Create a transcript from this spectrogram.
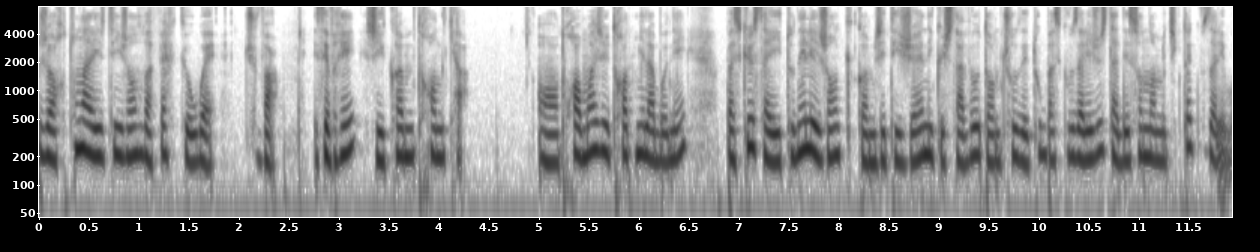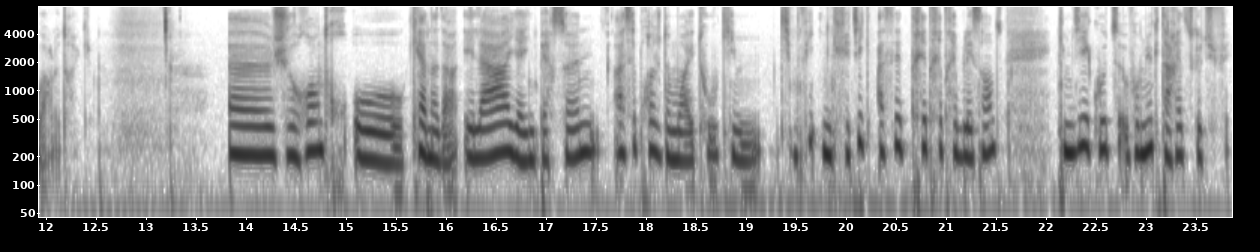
genre ton intelligence va faire que ouais, tu vas. Et c'est vrai, j'ai eu comme 30K En trois mois, j'ai eu 30 000 abonnés parce que ça a étonné les gens que comme j'étais jeune et que je savais autant de choses et tout, parce que vous allez juste à descendre dans mes TikTok, vous allez voir le truc. Euh, je rentre au Canada et là, il y a une personne assez proche de moi et tout qui, me fait une critique assez très très très blessante qui me dit écoute, vaut mieux que tu arrêtes ce que tu fais.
